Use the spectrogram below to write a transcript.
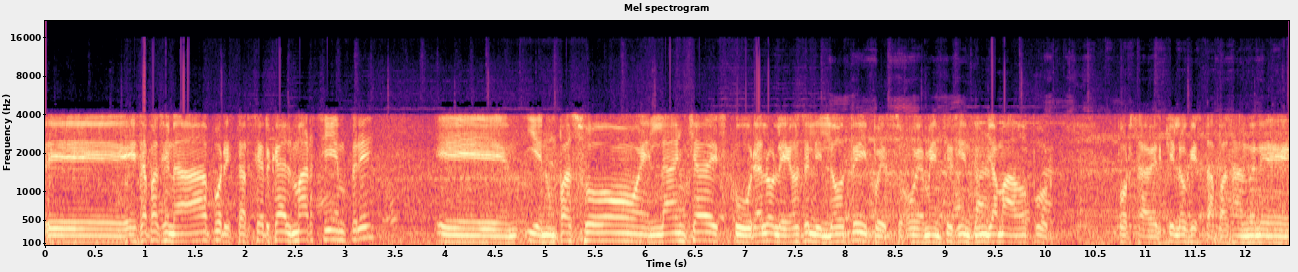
eh, es apasionada por estar cerca del mar siempre eh, y en un paso en lancha descubre a lo lejos el islote y pues obviamente siente un llamado por, por saber qué es lo que está pasando en el,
